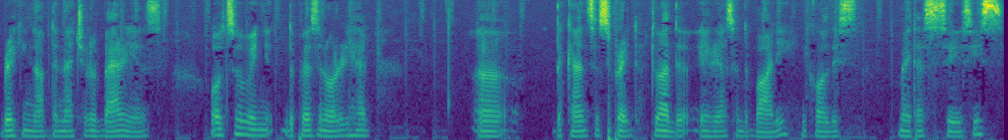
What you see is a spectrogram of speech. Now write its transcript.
breaking up the natural barriers. Also, when the person already had uh, the cancer spread to other areas of the body, we call this metastasis.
